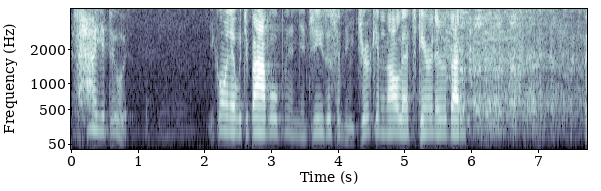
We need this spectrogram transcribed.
It's how you do it. You go in there with your Bible and your Jesus and you jerking and all that, scaring everybody.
